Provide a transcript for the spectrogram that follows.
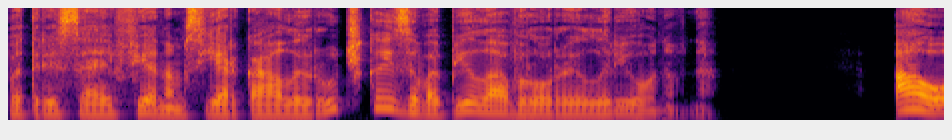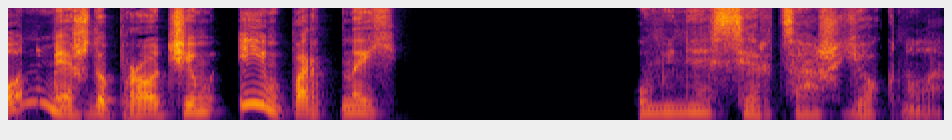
потрясая феном с ярко-алой ручкой, завопила Аврора Илларионовна. «А он, между прочим, импортный!» У меня сердце аж ёкнуло.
